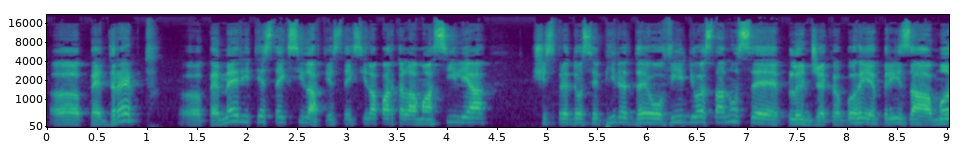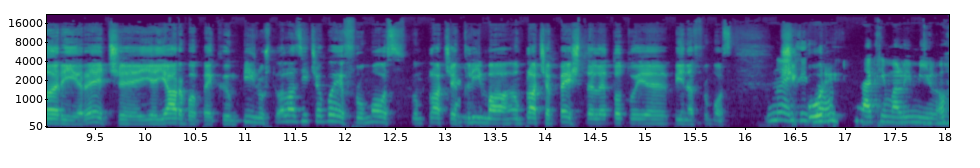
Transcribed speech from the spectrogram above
uh, pe drept, uh, pe merit, este exilat. Este exilat parcă la Masilia și spre deosebire de Ovidiu, ăsta nu se plânge că bă, e briza mării rece, e iarbă pe câmpii, nu știu, ăla zice bă, e frumos, îmi place clima, îmi place peștele, totul e bine frumos. Nu și există curi... lacrima lui Milo.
